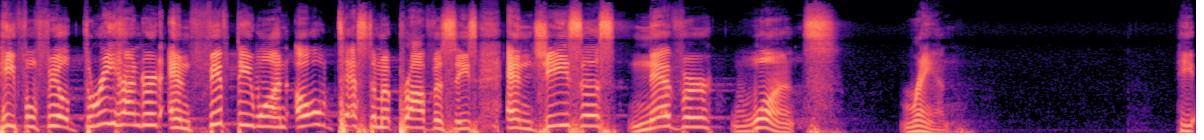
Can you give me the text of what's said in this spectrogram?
He fulfilled 351 Old Testament prophecies, and Jesus never once ran. He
